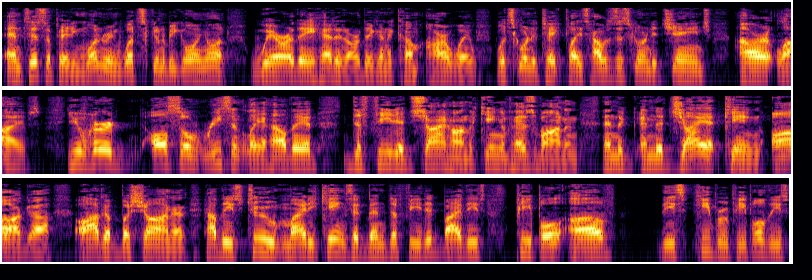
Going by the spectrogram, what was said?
anticipating, wondering what's going to be going on. Where are they headed? Are they going to come our way? What's going to take place? How is this going to change our lives. You've heard also recently how they had defeated Sihon, the king of Heshbon, and, and the, and the giant king, Og, uh, Og of Bashan, and how these two mighty kings had been defeated by these people of these Hebrew people, these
